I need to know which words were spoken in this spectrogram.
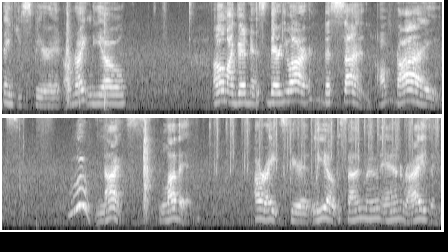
Thank you, Spirit. All right, Leo. Oh my goodness. There you are. The sun. All right. Woo. Nice. Love it. All right, Spirit. Leo, sun, moon, and rising.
